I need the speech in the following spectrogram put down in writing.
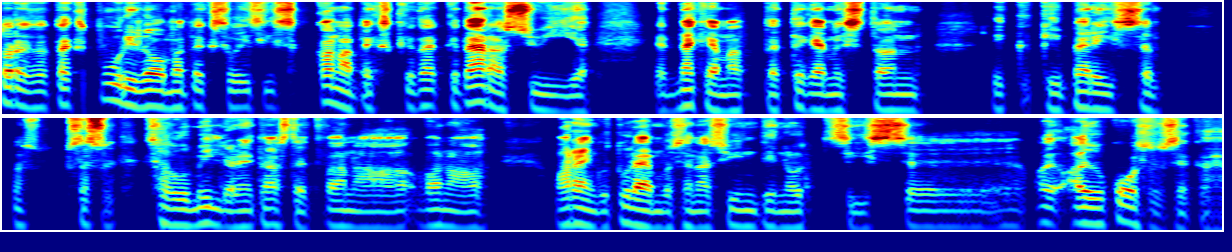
toredateks puuriloomadeks või siis kanadeks, keda, keda ära süüa, et nägemata, et tegemist on ikkagi päris noh, sadu miljoneid aastaid vana, vana arengu tulemusena sündinud siis äh, ajukooslusega.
